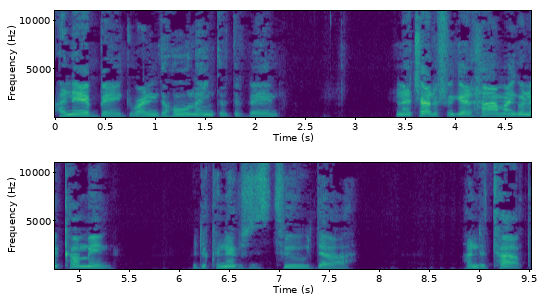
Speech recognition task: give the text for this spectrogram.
an airbag running the whole length of the van. And I try to figure out how am I going to come in with the connections to the on the top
